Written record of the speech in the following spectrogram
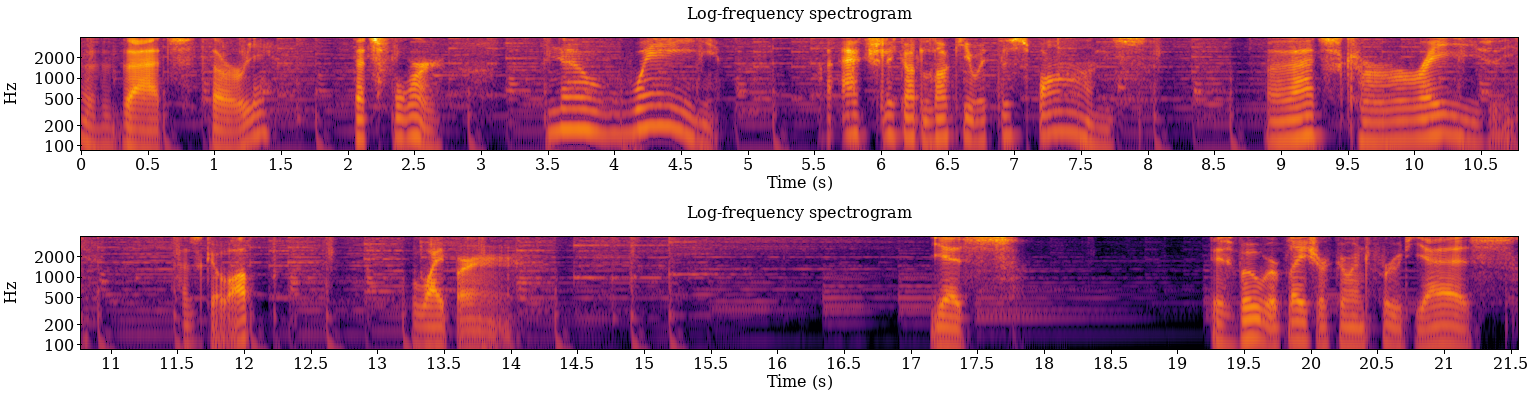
That's three. That's four. No way! I actually got lucky with the spawns. That's crazy. Let's go up. Wyper. Yes. This will replace your current fruit. Yes.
